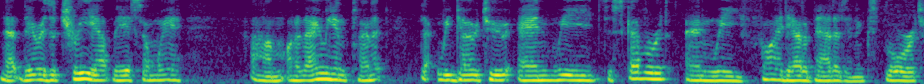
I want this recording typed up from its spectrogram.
That there is a tree out there somewhere um, on an alien planet that we go to and we discover it and we find out about it and explore it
